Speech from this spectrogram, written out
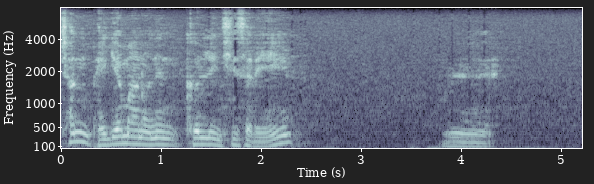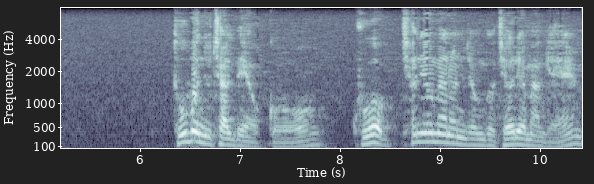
1,100여만 원인 근린 시설이 예, 두번 유찰되었고 9억 1천여만 원 정도 저렴하게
